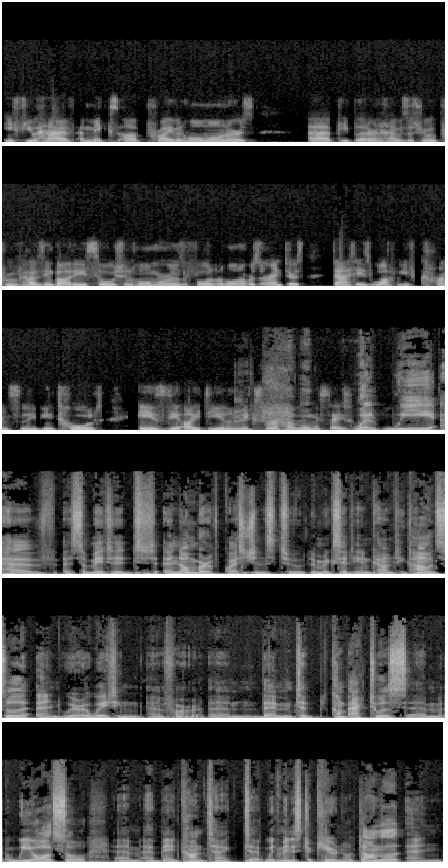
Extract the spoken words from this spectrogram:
if you have a mix of private homeowners, uh, people that are in houses through approved housing bodies, social homeowners, affordable homeowners, and renters. That is what we've constantly been told is the ideal mix for a housing estate? Well, we have uh, submitted a number of questions to Limerick City and County Council, and we're awaiting uh, for um, them to come back to us. Um, we also um, have made contact uh, with Minister Kieran O'Donnell and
